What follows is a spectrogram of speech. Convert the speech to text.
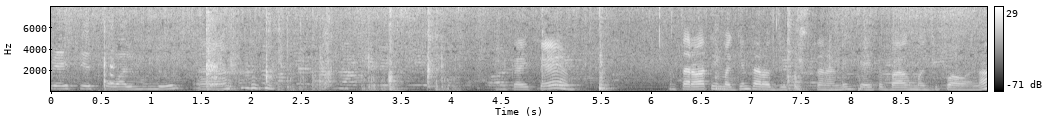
పేస్ట్ చేసుకోవాలి ముందు. ఇంకైతే తర్వాత ఈ మగ్గిన తర్వాత చూపిస్తానండి. ఇంకైతే బాగా మగ్గిపోవాలా.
